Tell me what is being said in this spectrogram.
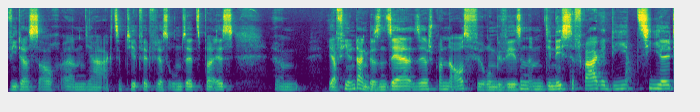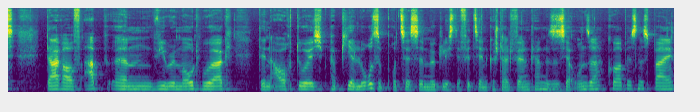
wie das auch ähm, ja, akzeptiert wird, wie das umsetzbar ist. Ähm, ja, vielen Dank. Das sind sehr, sehr spannende Ausführungen gewesen. Ähm, die nächste Frage, die zielt darauf ab, ähm, wie Remote Work denn auch durch papierlose Prozesse möglichst effizient gestaltet werden kann. Das ist ja unser Core-Business bei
